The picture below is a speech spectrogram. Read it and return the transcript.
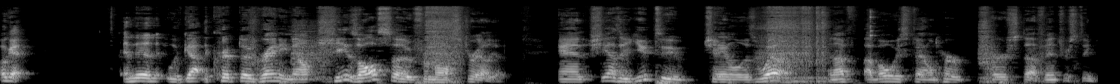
Okay. And then we've got the crypto granny. Now she is also from Australia and she has a YouTube channel as well. And I've, I've always found her, her stuff interesting,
